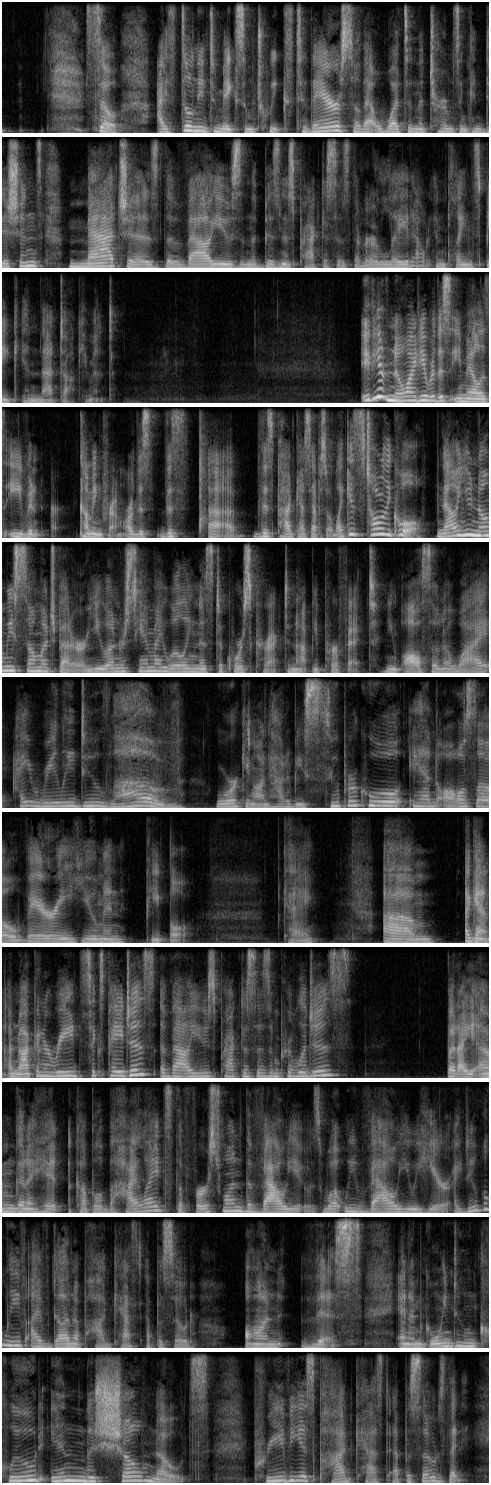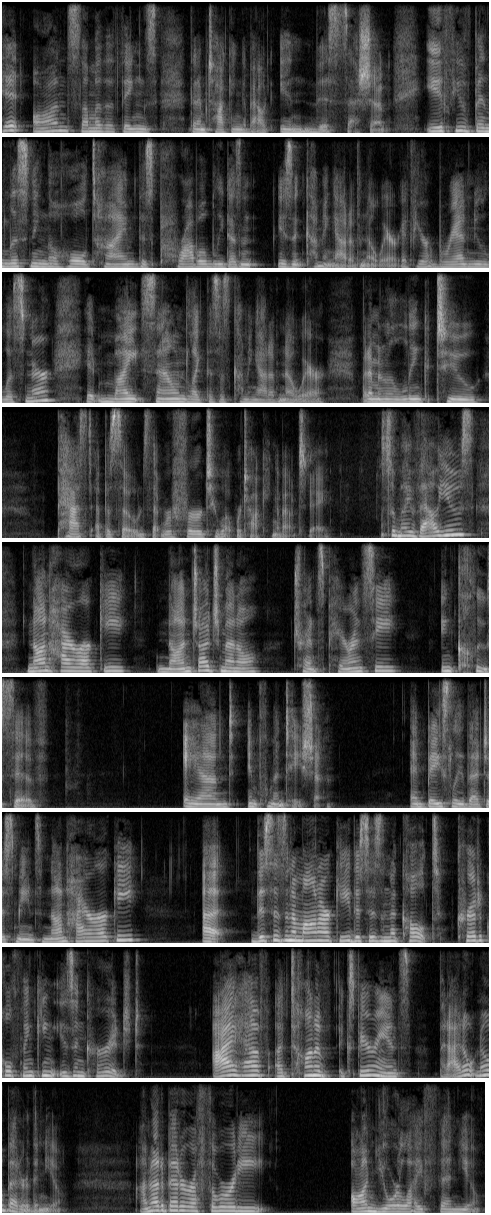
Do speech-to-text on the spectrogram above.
So I still need to make some tweaks to there so that what's in the terms and conditions matches the values and the business practices that are laid out in plain speak in that document. If you have no idea where this email is even coming from or this this uh, this podcast episode like it's totally cool now you know me so much better you understand my willingness to course correct and not be perfect you also know why i really do love working on how to be super cool and also very human people. Okay. Um, again, I'm not going to read six pages of values, practices, and privileges, but I am going to hit a couple of the highlights. The first one, the values, what we value here. I do believe I've done a podcast episode on this. And I'm going to include in the show notes previous podcast episodes that hit on some of the things that I'm talking about in this session. If you've been listening the whole time, this probably doesn't isn't coming out of nowhere. If you're a brand new listener, it might sound like this is coming out of nowhere, but I'm going to link to past episodes that refer to what we're talking about today. So my values, non-hierarchy, non-judgmental, transparency, inclusive, and implementation. And basically, that just means non hierarchy. Uh, this isn't a monarchy, this isn't a cult. Critical thinking is encouraged. I have a ton of experience, but I don't know better than you. I'm not a better authority on your life than you.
